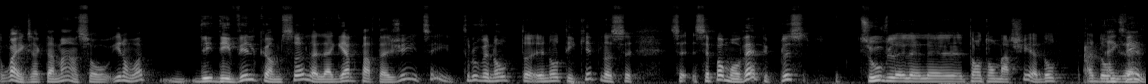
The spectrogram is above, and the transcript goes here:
Oui, exactement. So, you know what? Des, des villes comme ça, là, la garde partagée, tu sais, trouve une autre, une autre équipe, c'est- pas mauvais. Puis plus, tu ouvres le, le- le- ton, ton marché à d'autres à d'autres villes.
